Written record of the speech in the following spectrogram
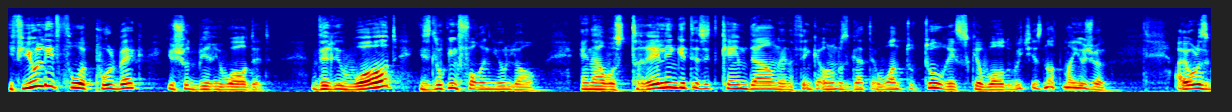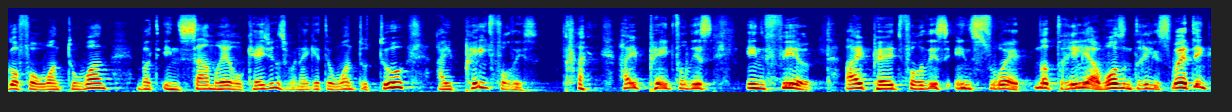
If you live through a pullback, you should be rewarded. The reward is looking for a new low and I was trailing it as it came down and I think I almost got a 1 to 2 risk reward which is not my usual. I always go for 1 to 1 but in some rare occasions when I get a 1 to 2 I paid for this. I paid for this in fear. I paid for this in sweat. Not really, I wasn't really sweating,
